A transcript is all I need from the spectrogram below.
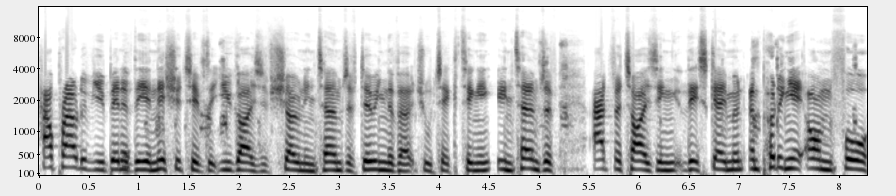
How proud have you been of the initiative that you guys have shown in terms of doing the virtual ticketing, in, in terms of advertising this game and, and putting it on for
